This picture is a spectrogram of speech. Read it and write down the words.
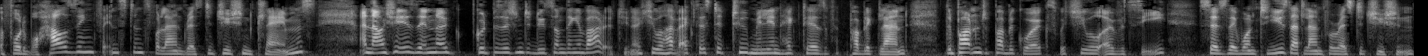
affordable housing, for instance, for land restitution claims. And now she is in a good position to do something about it. You know, she will have access to two million hectares of public land. The Department of Public Works, which she will oversee, says they want to use that land for restitution.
